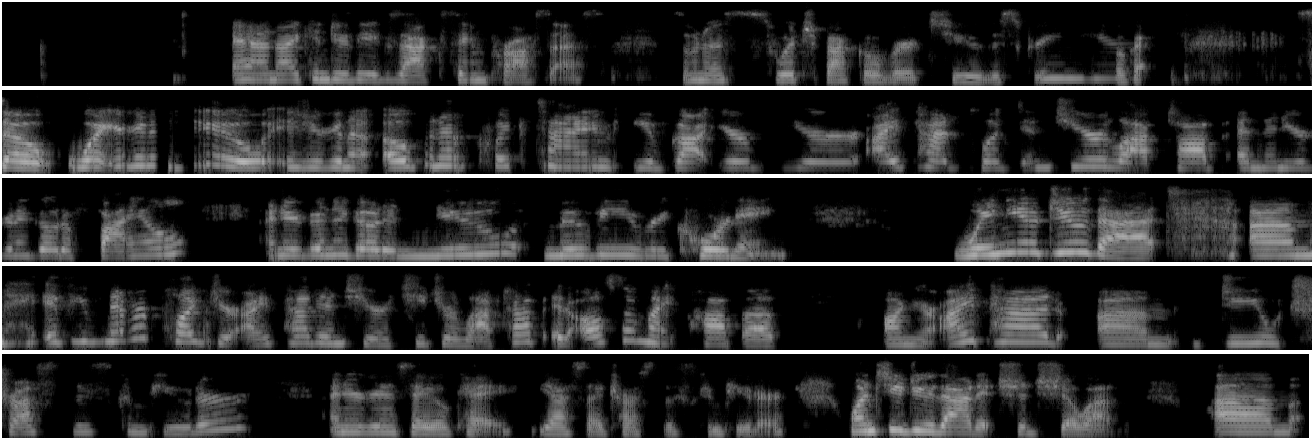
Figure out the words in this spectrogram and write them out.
and I can do the exact same process. So I'm gonna switch back over to the screen here. Okay, so what you're going to do is you're going to open up QuickTime. You've got your, your iPad plugged into your laptop, and then you're going to go to File, and you're going to go to New Movie Recording. When you do that, um, if you've never plugged your iPad into your teacher laptop, it also might pop up on your iPad. Um, do you trust this computer? And you're going to say, okay, yes, I trust this computer. Once you do that, it should show up. Um,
